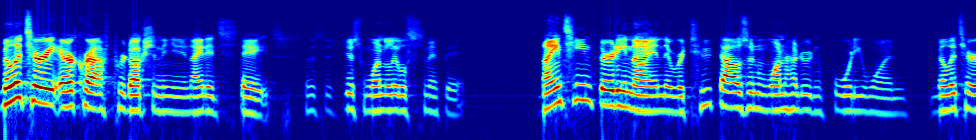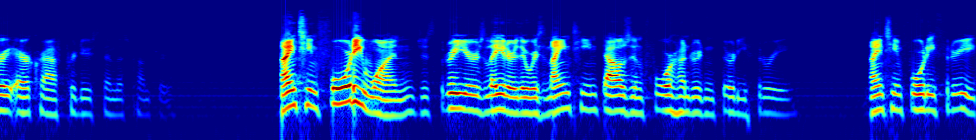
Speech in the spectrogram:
military aircraft production in the United States. This is just one little snippet. 1939, there were 2,141 military aircraft produced in this country. 1941, just three years later, there was 19,433. 1943,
